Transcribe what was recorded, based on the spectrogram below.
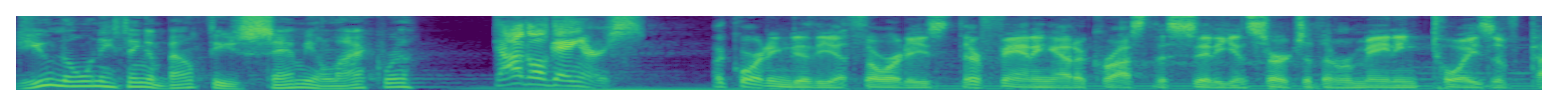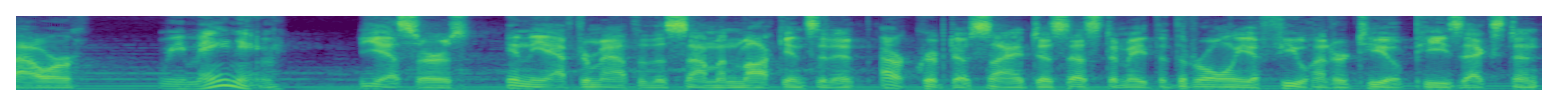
Do you know anything about these Samulacra? Gogglegangers. According to the authorities, they're fanning out across the city in search of the remaining toys of power. Remaining? Yes, sirs. In the aftermath of the Sammun-Mak incident, our crypto scientists estimate that there are only a few hundred TOPs extant,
